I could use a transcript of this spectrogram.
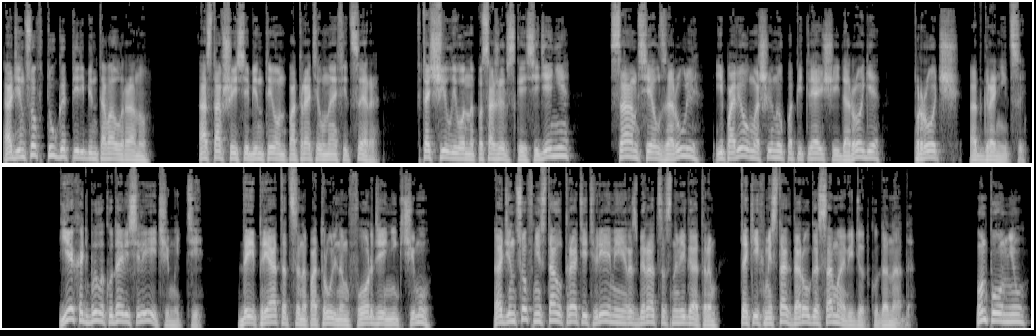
Одинцов туго перебинтовал рану. Оставшиеся бинты он потратил на офицера, втащил его на пассажирское сиденье сам сел за руль и повел машину по петляющей дороге прочь от границы. Ехать было куда веселее, чем идти, да и прятаться на патрульном форде ни к чему. Одинцов не стал тратить время и разбираться с навигатором, в таких местах дорога сама ведет куда надо. Он помнил,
